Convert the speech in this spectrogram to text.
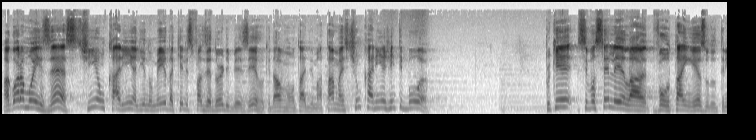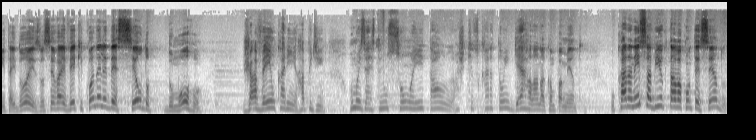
Agora Moisés tinha um carinha ali no meio daqueles fazedor de bezerro que dava vontade de matar, mas tinha um carinha gente boa. Porque se você ler lá, voltar em Êxodo 32, você vai ver que quando ele desceu do, do morro, já vem um carinha, rapidinho. Ô Moisés, tem um som aí e tal, acho que os caras estão em guerra lá no acampamento. O cara nem sabia o que estava acontecendo.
